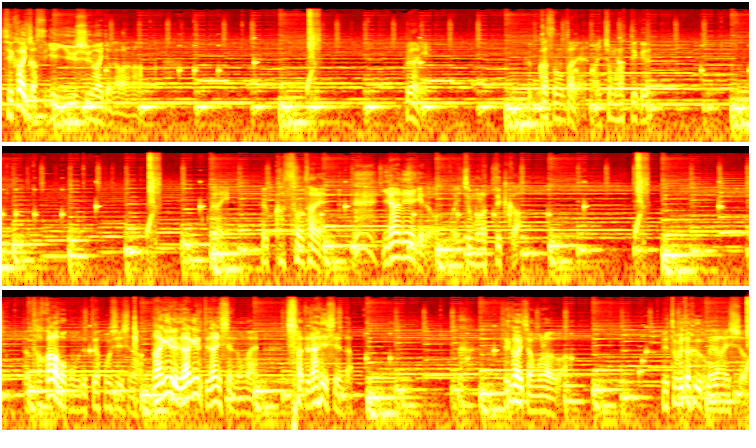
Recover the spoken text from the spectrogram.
世界一はすげえ優秀なアイテムだからな。これ何？復活の種。あ、一応もらっていく？これ何？復活の種。いらねえけど、まあ一応もらっていくか。宝箱も絶対欲しいしな。投げる、投げるって何してんの？お前。ちょっと待って何してんだ？世界一はもらうわ。ベトベトフードとかいらないっしょ。こ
